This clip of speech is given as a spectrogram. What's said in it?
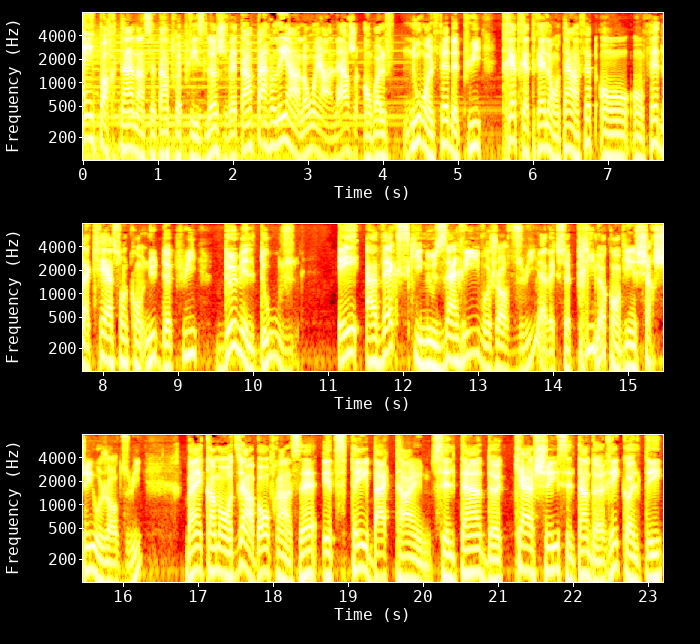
important dans cette entreprise-là. Je vais t'en parler en long et en large. On va nous, on le fait depuis très, très, très longtemps. En fait, on, on fait de la création de contenu depuis 2012. Et avec ce qui nous arrive aujourd'hui, avec ce prix-là qu'on vient chercher aujourd'hui, ben, comme on dit en bon français, it's payback time. C'est le temps de cacher, c'est le temps de récolter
